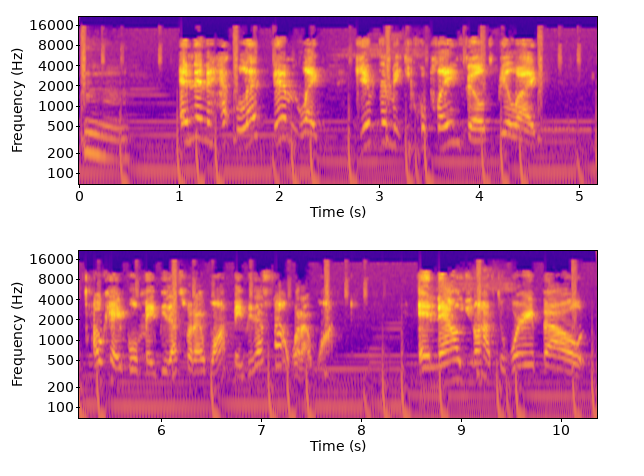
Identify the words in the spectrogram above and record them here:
Mm. And then ha- let them, like, give them an equal playing field to be like, okay, well, maybe that's what I want. Maybe that's not what I want. And now you don't have to worry about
